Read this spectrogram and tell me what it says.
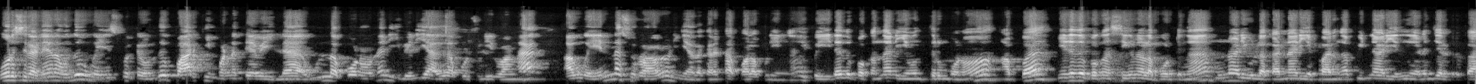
ஒரு சில நேரம் வந்து உங்க இன்ஸ்பெக்டர் வந்து பார்க்கிங் பண்ண தேவையில்லை. உள்ள போனோடனே நீ வெளியாகு அப்படின்னு சொல்லிடுவாங்க அவங்க என்ன சொல்றாங்களோ நீங்க அதை கரெக்டா ஃபாலோ பண்ணிடுங்க இப்ப இடது பக்கம் தான் நீங்க வந்து திரும்பணும். அப்ப இடது பக்கம் சிக்னலை போட்டுங்க. முன்னாடி உள்ள கண்ணாடியை பாருங்க. பின்னாடி எதுவும் இடைஞ்சல் இருக்கா?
